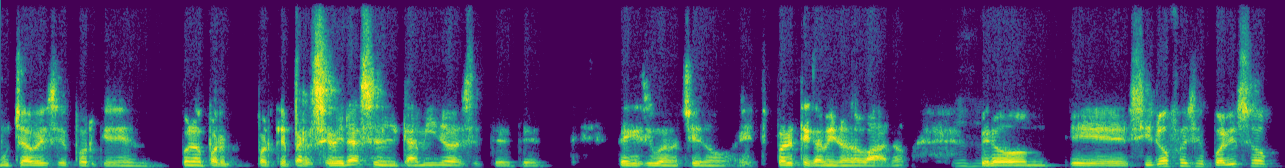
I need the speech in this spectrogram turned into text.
muchas veces porque, bueno, porque perseveras en el camino, de que decir, bueno, che, no, por este camino no va, ¿no? Pero eh, si no fuese por eso,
